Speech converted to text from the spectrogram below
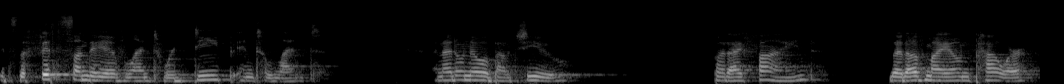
it's the fifth Sunday of Lent. We're deep into Lent. And I don't know about you, but I find that of my own power,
